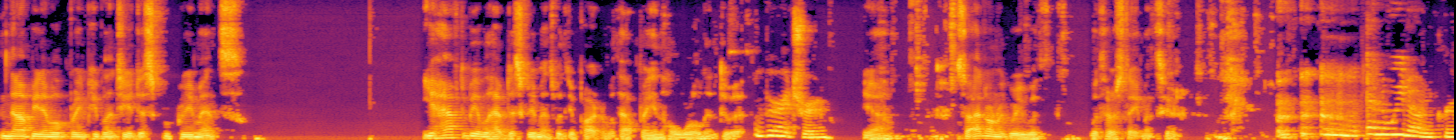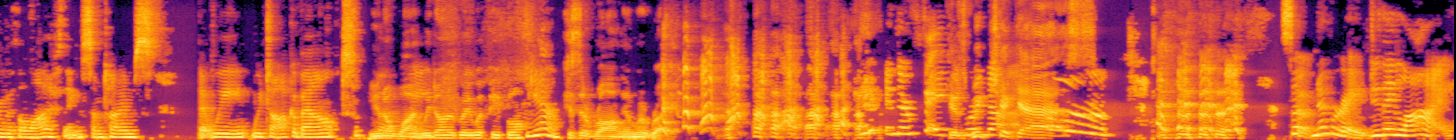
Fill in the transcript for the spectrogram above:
not being able to bring people into your disagreements. You have to be able to have disagreements with your partner without bringing the whole world into it. Very true. Yeah. So I don't agree with with her statements here. and we don't agree with a lot of things sometimes that we we talk about. You know why we don't agree with people? Yeah. Because they're wrong and we're right. and they're fake. Because we not. kick ass. So, number eight, do they lie?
